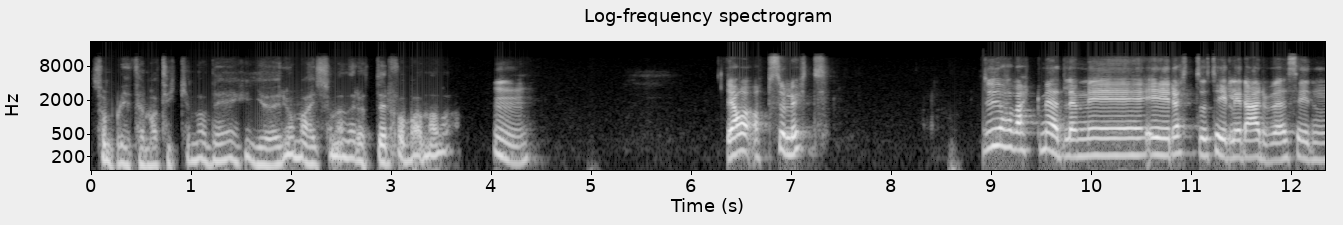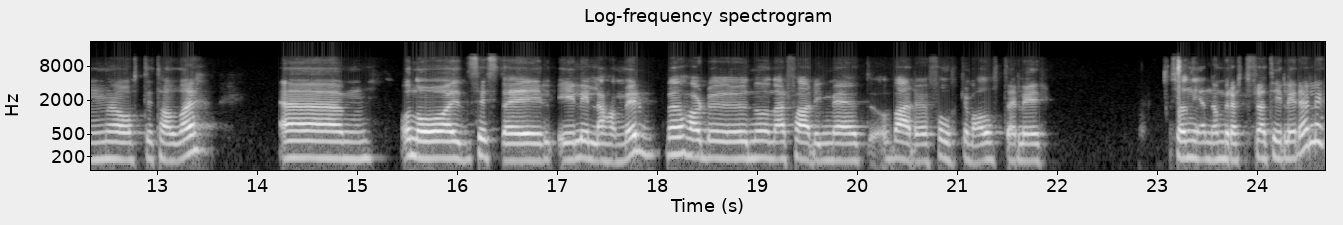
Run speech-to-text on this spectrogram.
som blir tematikken. Og det gjør jo meg som en røtter-forbanna, da. Mm. Ja, absolutt. Du har vært medlem i, i Rødt og tidligere RV siden 80-tallet. Um, ehm, og nå i det siste i, i, Lillehammer. Men har du noen erfaring med å være folkevalgt eller sånn gjennom Rødt fra tidligere, eller?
